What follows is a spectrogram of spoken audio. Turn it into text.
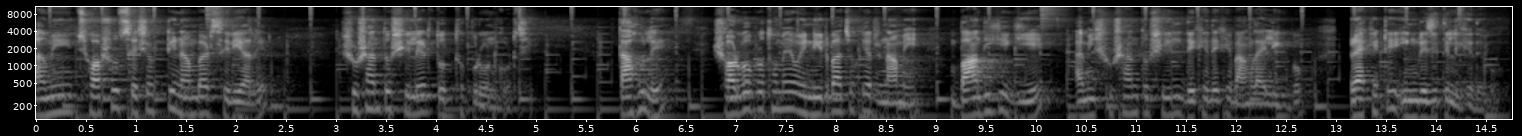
আমি ছশো ছেষট্টি নাম্বার সিরিয়ালে সুশান্ত শীলের তথ্য পূরণ করছি। তাহলে সর্বপ্রথমে ওই নির্বাচকের নামে বাঁদিকে গিয়ে আমি সুশান্ত শীল দেখে দেখে বাংলায় লিখব, ব্র্যাকেটে ইংরেজিতে লিখে দেব।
